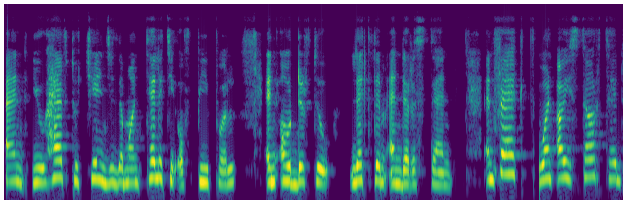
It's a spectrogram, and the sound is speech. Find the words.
and you have to change the mentality of people in order to let them understand. In fact, when I started,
